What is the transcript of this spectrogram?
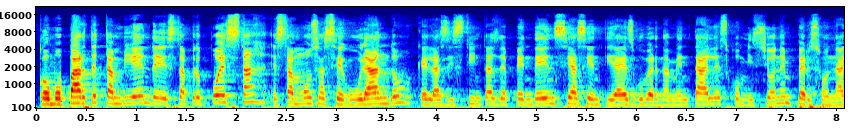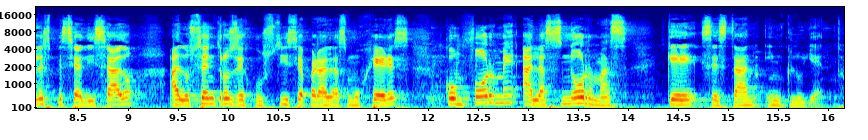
Como parte también de esta propuesta, estamos asegurando que las distintas dependencias y entidades gubernamentales comisionen personal especializado a los centros de justicia para las mujeres conforme a las normas que se están incluyendo.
